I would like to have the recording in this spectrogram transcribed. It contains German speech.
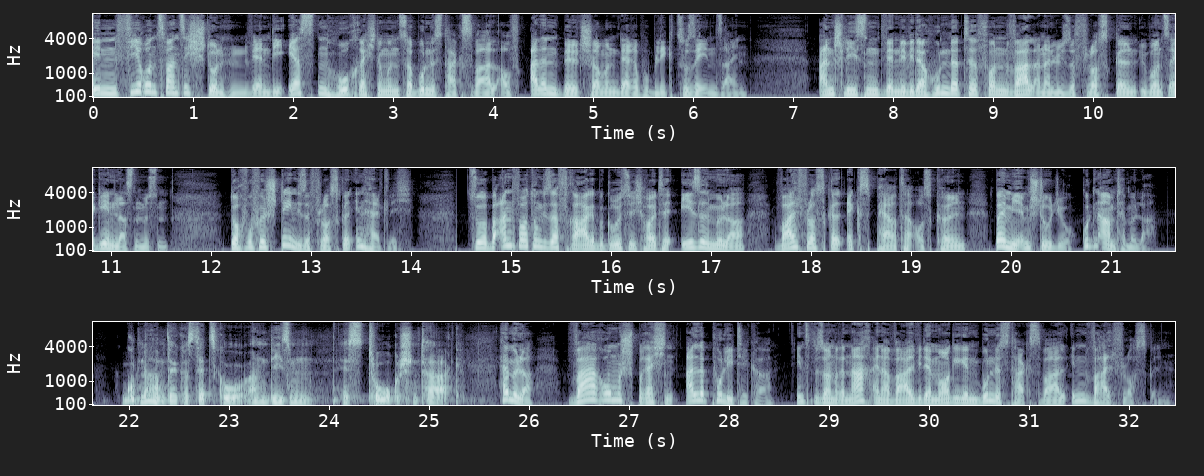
In 24 Stunden werden die ersten Hochrechnungen zur Bundestagswahl auf allen Bildschirmen der Republik zu sehen sein. Anschließend werden wir wieder hunderte von Wahlanalysefloskeln über uns ergehen lassen müssen. Doch wofür stehen diese Floskeln inhaltlich? Zur Beantwortung dieser Frage begrüße ich heute Esel Müller, Wahlfloskel-Experte aus Köln, bei mir im Studio. Guten Abend, Herr Müller. Guten Abend, Herr Kostetzko, an diesem historischen Tag. Herr Müller, warum sprechen alle Politiker, insbesondere nach einer Wahl wie der morgigen Bundestagswahl, in Wahlfloskeln?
